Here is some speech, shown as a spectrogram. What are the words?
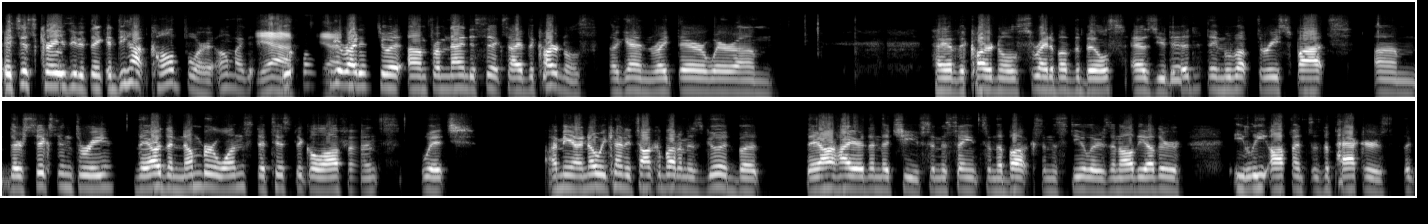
it's just crazy to think. And D Hop called for it. Oh my god. Yeah, we'll yeah. get right into it. Um, from nine to six, I have the Cardinals again right there where um. I have the Cardinals right above the Bills, as you did. They move up three spots. Um, they're six and three. They are the number one statistical offense, which, I mean, I know we kind of talk about them as good, but they are higher than the Chiefs and the Saints and the Bucks and the Steelers and all the other elite offenses. The Packers, the,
